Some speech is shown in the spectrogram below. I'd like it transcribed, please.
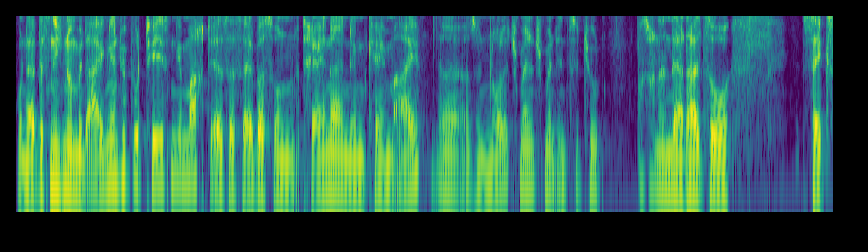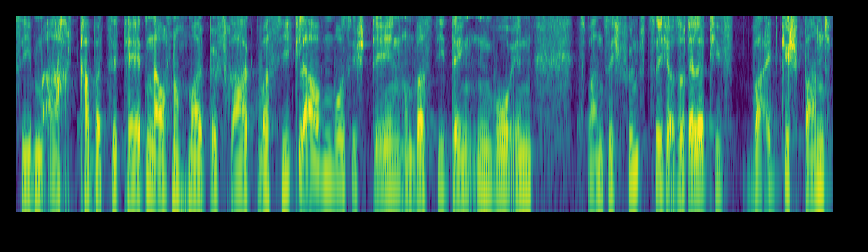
Und er hat es nicht nur mit eigenen Hypothesen gemacht, er ist ja selber so ein Trainer in dem KMI, äh, also im Knowledge Management Institute, sondern er hat halt so sechs, sieben, acht Kapazitäten auch nochmal befragt, was sie glauben, wo sie stehen und was die denken, wo in 2050, also relativ weit gespannt,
